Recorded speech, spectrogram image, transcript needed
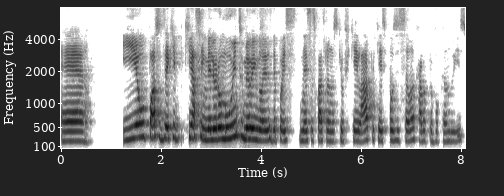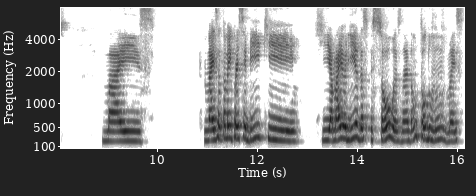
É, e eu posso dizer que, que, assim, melhorou muito meu inglês depois, nesses quatro anos que eu fiquei lá, porque a exposição acaba provocando isso. Mas, mas eu também percebi que, que a maioria das pessoas, né, não todo mundo, mas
